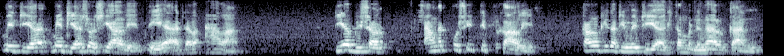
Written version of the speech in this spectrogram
media media sosial ini ya adalah alat. Dia bisa sangat positif sekali. Kalau kita di media kita mendengarkan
